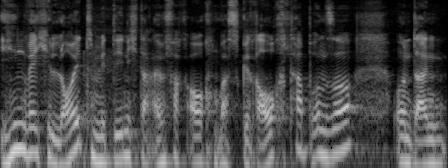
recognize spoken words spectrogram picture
irgendwelche Leute, mit denen ich da einfach auch was geraucht habe und so. Und dann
